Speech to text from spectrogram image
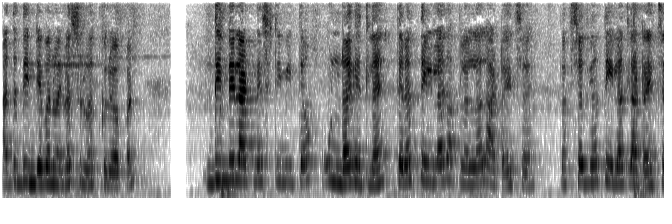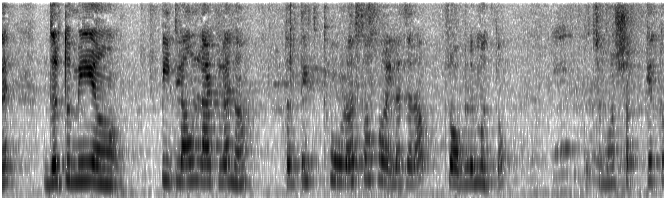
आता दिंडे बनवायला सुरुवात करूया आपण. दिंडे लाटण्यासाठी मी इथं उंडा घेतला आहे त्याला तेलात आपल्याला लाटायचं आहे लक्षात घ्या तेलात लाटायचं आहे जर तुम्ही पीठ लावून लाटलं ना तर ते थोडंसं व्हायला जरा प्रॉब्लेम होतो. त्याच्यामुळं शक्यतो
